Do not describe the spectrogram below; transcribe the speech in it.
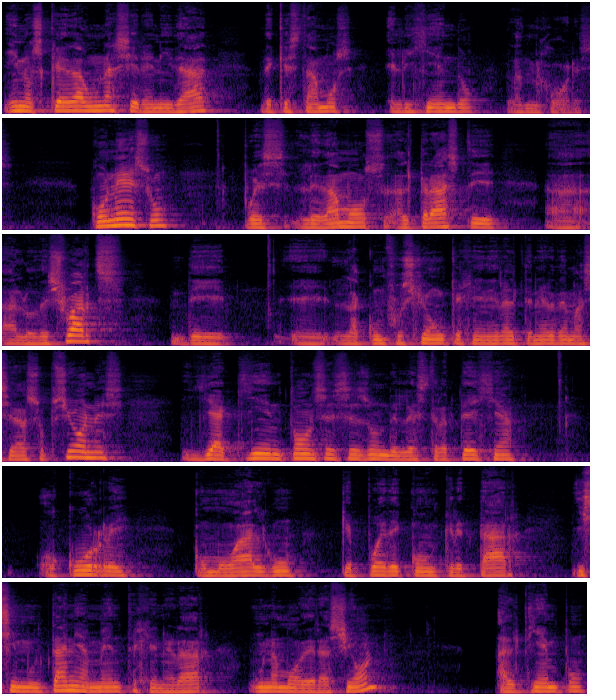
Y nos queda una serenidad de que estamos eligiendo las mejores. Con eso, pues le damos al traste a, lo de Schwartz, de eh, la confusión que genera el tener demasiadas opciones, y aquí entonces es donde la estrategia ocurre como algo que puede concretar y simultáneamente generar una moderación al tiempo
